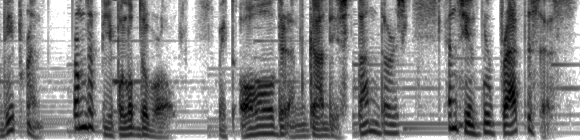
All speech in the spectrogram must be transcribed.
different from the people of the world, with all their ungodly standards and sinful practices.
